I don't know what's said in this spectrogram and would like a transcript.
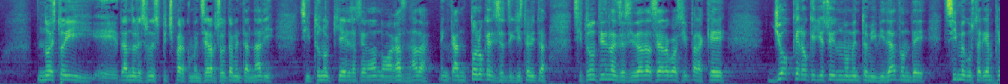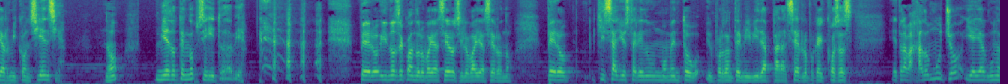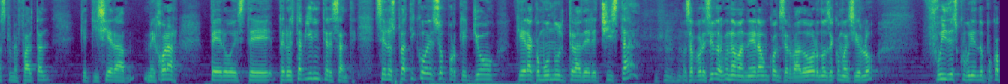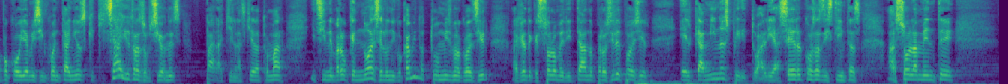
No estoy eh, dándoles un speech para convencer absolutamente a nadie. Si tú no quieres hacer nada, no hagas nada. Me encantó lo que dijiste ahorita. Si tú no tienes la necesidad de hacer algo así, ¿para qué? Yo creo que yo estoy en un momento de mi vida donde sí me gustaría ampliar mi conciencia, ¿no? ¿Miedo tengo? Sí, todavía. Pero, y no sé cuándo lo vaya a hacer o si lo vaya a hacer o no. Pero quizá yo estaría en un momento importante de mi vida para hacerlo, porque hay cosas, he trabajado mucho y hay algunas que me faltan que quisiera mejorar. Pero, este, pero está bien interesante. Se los platico eso porque yo, que era como un ultraderechista, o sea, por decirlo de alguna manera, un conservador, no sé cómo decirlo, fui descubriendo poco a poco hoy a mis 50 años que quizá hay otras opciones para quien las quiera tomar. Y sin embargo que no es el único camino. Tú mismo lo acabas de decir, hay gente que solo meditando, pero sí les puedo decir, el camino espiritual y hacer cosas distintas a solamente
